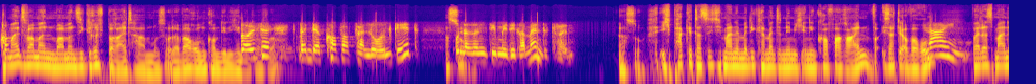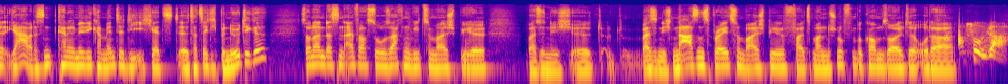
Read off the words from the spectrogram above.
Du meinst, weil man, weil man sie griffbereit haben muss oder warum kommen die nicht in den Koffer? wenn der Koffer verloren geht so. und da sind die Medikamente drin. Ach so. Ich packe tatsächlich meine Medikamente nämlich in den Koffer rein. Ich sag dir auch warum. Nein. Weil das meine, ja, aber das sind keine Medikamente, die ich jetzt äh, tatsächlich benötige, sondern das sind einfach so Sachen wie zum Beispiel, weiß ich nicht, äh, weiß ich nicht, Nasenspray zum Beispiel, falls man Schnupfen bekommen sollte oder, Ach so, ja.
